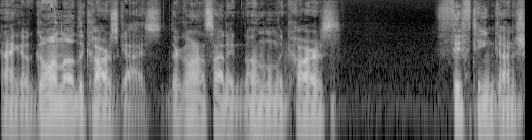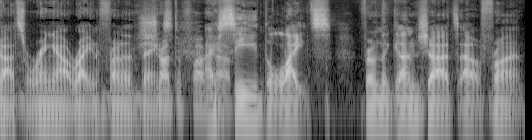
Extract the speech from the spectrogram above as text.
and I go, go unload the cars, guys. They're going outside to go unload the cars. 15 gunshots ring out right in front of the things. Shut the fuck I up. see the lights from the gunshots out front.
